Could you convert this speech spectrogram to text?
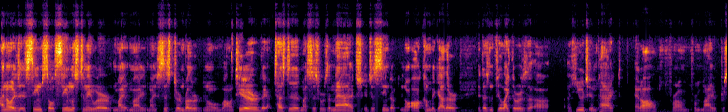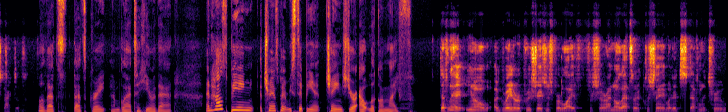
I know it, it seems so seamless to me where my, my, my sister and brother, you know, volunteered, they got tested, my sister was a match. It just seemed to, you know, all come together. It doesn't feel like there was a, a huge impact at all from from my perspective. Well, that's that's great. I'm glad to hear that. And how's being a transplant recipient changed your outlook on life? Definitely, you know, a greater appreciation for life for sure. I know that's a cliche, but it's definitely true.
